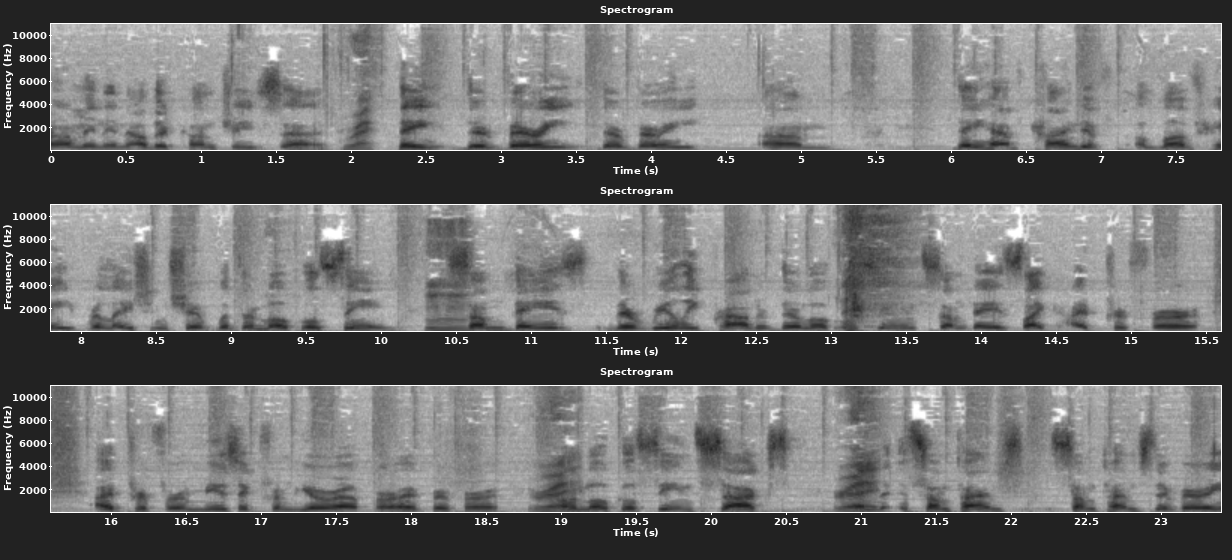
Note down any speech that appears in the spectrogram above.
common in other countries. Uh, Right. they they're very they're very um, they have kind of a love hate relationship with their local scene. Mhm. Some days they're really proud of their local scene. Some days like I prefer I prefer music from Europe or I prefer Right. our local scene sucks. Right. And sometimes sometimes they're very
